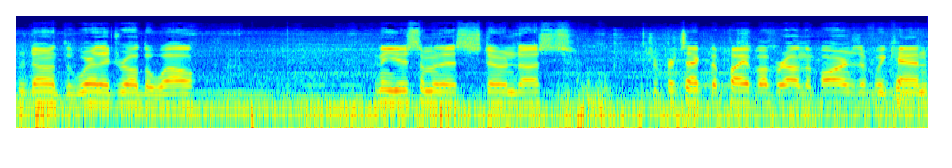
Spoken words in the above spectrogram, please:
We're done at the, where they drilled the well. Gonna use some of this stone dust to protect the pipe up around the barns if we can.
